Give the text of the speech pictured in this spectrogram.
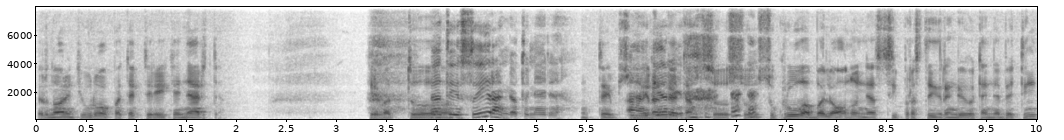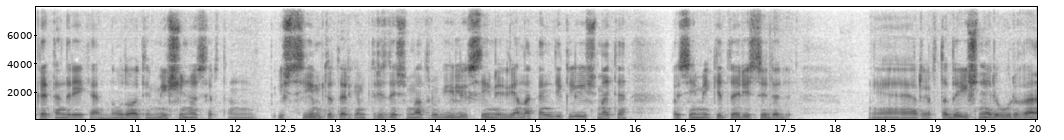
Ir norint į urvą patekti, reikia nerti. Tai va, tu... Bet tai su įranga tu neri. Taip, su Aha, įranga, gerai. ten su, su, su krūva balionų, nes įprastai įranga jau ten nebetinka, ten reikia naudoti mišinius ir ten išsiimti, tarkim, 30 metrų gilį, išsiimi vieną kandiklį išmeti, pasiimi kitą ir įsidedi. Ir, ir tada išneri urve,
